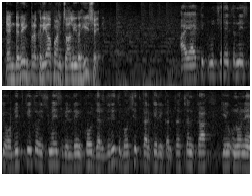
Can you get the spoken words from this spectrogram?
ટેન્ડરિંગ પ્રક્રિયા પણ ચાલી રહી છે आईआईटी कुरुक्षेत्र ने इसकी ऑडिट की तो इसमें इस बिल्डिंग को जर्जरित घोषित करके रिकंस्ट्रक्शन का कि उन्होंने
